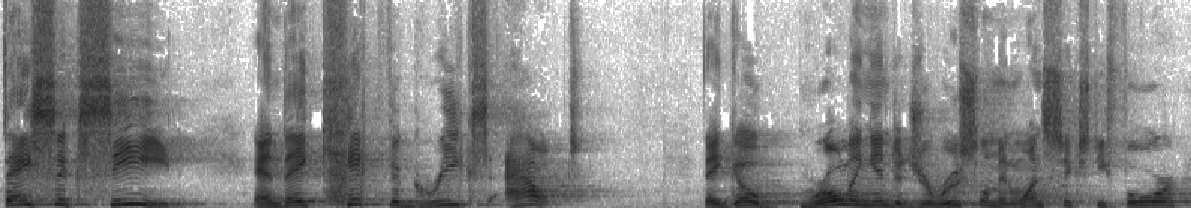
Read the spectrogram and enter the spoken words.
they succeed and they kick the Greeks out. They go rolling into Jerusalem in 164.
